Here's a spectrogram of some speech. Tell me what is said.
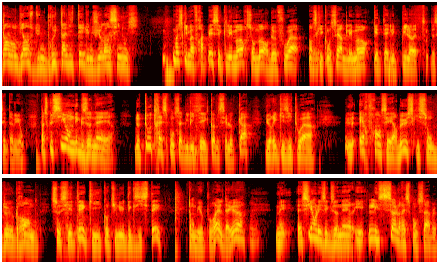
dans l'audience d'une brutalité, d'une violence inouïe. Moi, ce qui m'a frappé, c'est que les morts sont morts deux fois en ce qui concerne les morts qui étaient les pilotes de cet avion. Parce que si on exonère de toute responsabilité, comme c'est le cas du réquisitoire, Air France et Airbus, qui sont deux grandes sociétés qui continuent d'exister, tant mieux pour elles d'ailleurs, mais euh, si on les exonère, les seuls responsables,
